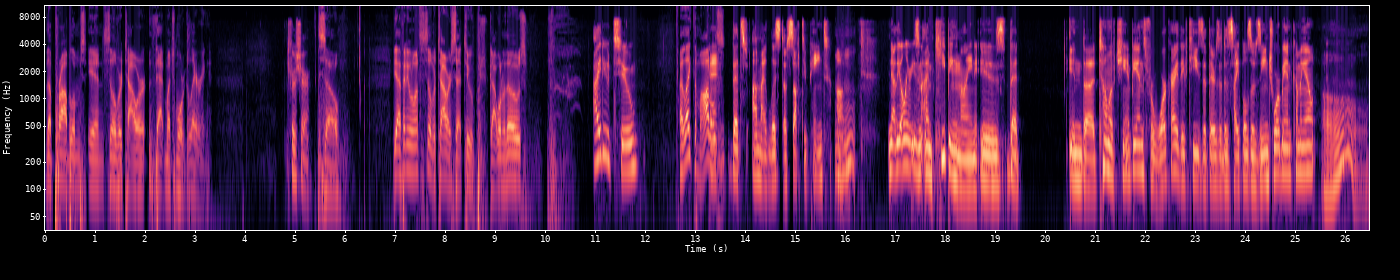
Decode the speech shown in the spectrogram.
the problems in Silver Tower that much more glaring. For sure. So, yeah, if anyone wants a Silver Tower set too, got one of those. I do too. I like the models. and that's on my list of stuff to paint. Um, now, the only reason I'm keeping mine is that in the Tome of Champions for Warcry, they've teased that there's a Disciples of Tzeentch band coming out, Oh,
